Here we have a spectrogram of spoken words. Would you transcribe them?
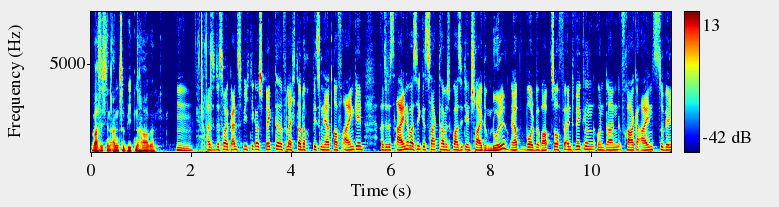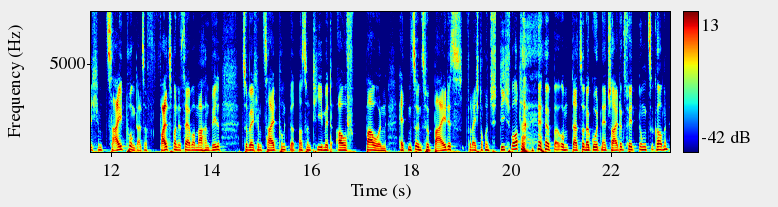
was ich denn anzubieten habe. Hm. Also das war ein ganz wichtiger Aspekt, vielleicht da noch ein bisschen näher drauf eingehen. Also das eine, was Sie gesagt haben, ist quasi die Entscheidung null. Ja, wollen wir überhaupt Software entwickeln? Und dann Frage eins, zu welchem Zeitpunkt, also falls man es selber machen will, zu welchem Zeitpunkt wird man so ein Team mit aufbauen? Hätten Sie uns für beides vielleicht noch ein Stichwort, um da zu einer guten Entscheidungsfindung zu kommen?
